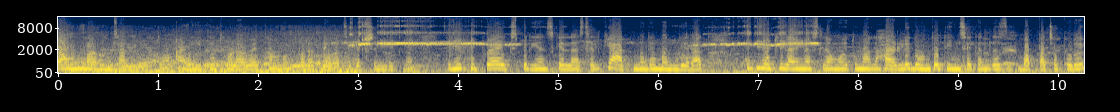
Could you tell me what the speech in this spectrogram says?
राऊंड मारून चाललो होतो आणि इथे थोडा वेळ थांबून परत देवाचं दर्शन घेतलं. तुम्ही खूप वेळा एक्सपिरियन्स केला असेल की आतमध्ये मंदिरात खूप मोठी लाईन असल्यामुळे तुम्हाला हार्डली दोन ते तीन सेकंदच बाप्पाच्या पुढे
